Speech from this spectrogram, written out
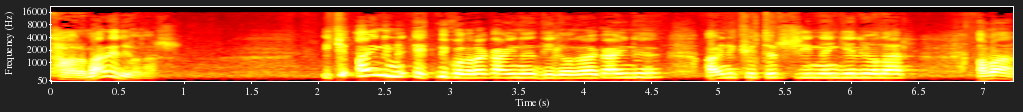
tarumar ediyorlar. İki aynı etnik olarak aynı, dil olarak aynı, aynı kültür şeyinden geliyorlar. Ama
